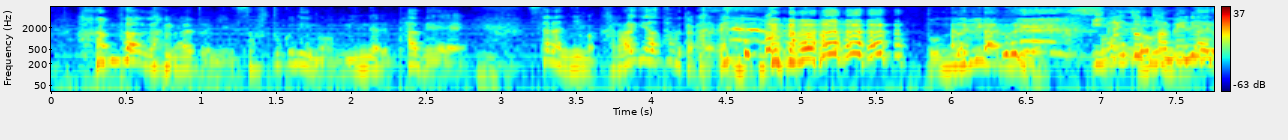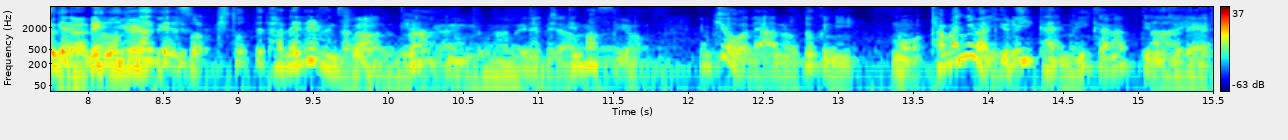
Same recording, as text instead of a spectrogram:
ハンバーガーの後にソフトクリームをみんなで食べ、さらに今唐揚げを食べたからね。どんだけ食うの？意外と食べれるんだね。どんだけそう人って食べれるんだなって食べてますよ。でも今日はねあの特にもうたまには緩い回もいいかなっていうことで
